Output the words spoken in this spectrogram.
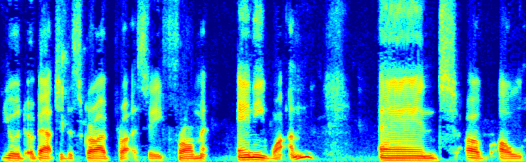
you're about to describe, Pricey, from anyone. And I'll, I'll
